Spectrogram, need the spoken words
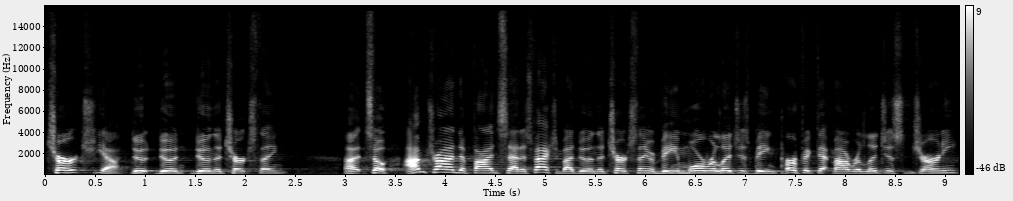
Church, yeah, do, doing, doing the church thing. Uh, so I'm trying to find satisfaction by doing the church thing or being more religious, being perfect at my religious journey.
